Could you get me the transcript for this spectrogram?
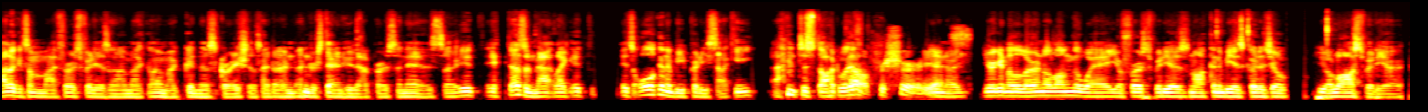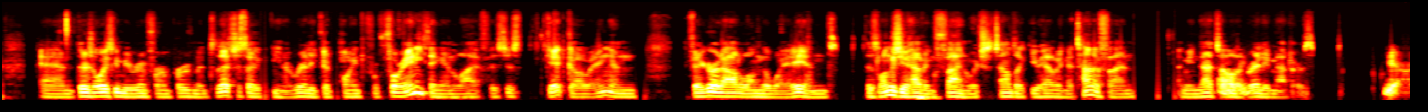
I look at some of my first videos and I'm like, oh my goodness gracious, I don't understand who that person is. So it, it doesn't matter. Like it, it's all going to be pretty sucky um, to start with. Oh, for sure. Yes. You know, you're going to learn along the way. Your first video is not going to be as good as your your last video and there's always going to be room for improvement so that's just a you know really good point for, for anything in life is just get going and figure it out along the way and as long as you're having fun which sounds like you're having a ton of fun i mean that's all that really matters. Yeah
